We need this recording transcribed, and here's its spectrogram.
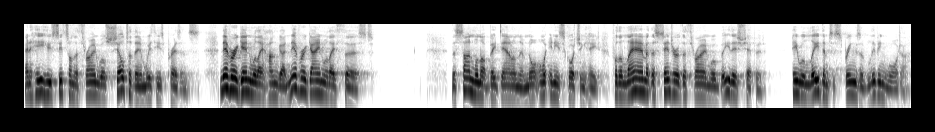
and he who sits on the throne will shelter them with his presence. Never again will they hunger, never again will they thirst. The sun will not beat down on them, nor any scorching heat, for the Lamb at the center of the throne will be their shepherd. He will lead them to springs of living water,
